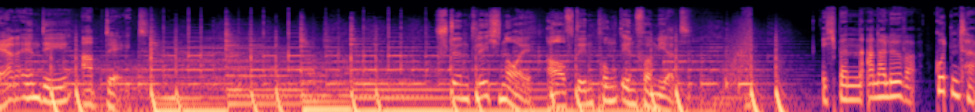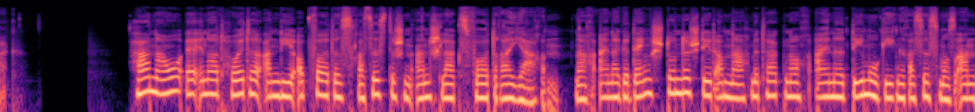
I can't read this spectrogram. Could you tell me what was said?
RND Update. Stündlich neu. Auf den Punkt informiert. Ich bin Anna Löwer. Guten Tag. Hanau erinnert heute an die Opfer des rassistischen Anschlags vor drei Jahren. Nach einer Gedenkstunde steht am Nachmittag noch eine Demo gegen Rassismus an.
